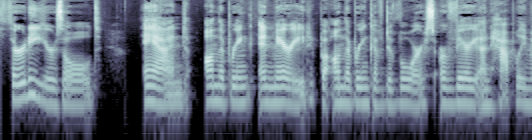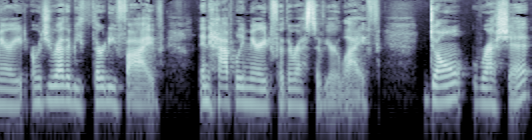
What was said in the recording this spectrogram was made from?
30 years old and on the brink and married, but on the brink of divorce or very unhappily married? Or would you rather be 35 and happily married for the rest of your life? Don't rush it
